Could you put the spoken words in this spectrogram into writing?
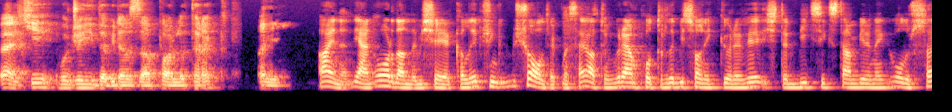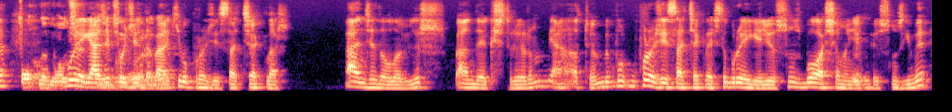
belki hocayı da biraz daha parlatarak hani Aynen yani oradan da bir şey yakalayıp çünkü şu olacak mesela atıyorum Graham Potter'da bir sonraki görevi işte Big Six'ten birine olursa Tottenham buraya gelecek hocaya da belki bu projeyi satacaklar. Bence de olabilir. Ben de yakıştırıyorum. Yani atıyorum bu, bu projeyi satacaklar işte buraya geliyorsunuz. Bu aşamayı Hı yapıyorsunuz gibi.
